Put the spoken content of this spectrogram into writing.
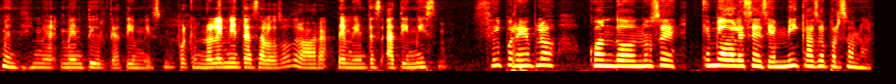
menti- me- mentirte a ti mismo, porque no le mientes a los otros, ahora te mientes a ti mismo. Sí, por ejemplo, cuando, no sé, en mi adolescencia, en mi caso personal,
